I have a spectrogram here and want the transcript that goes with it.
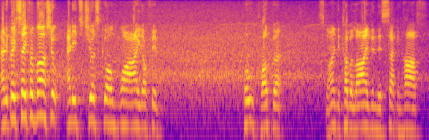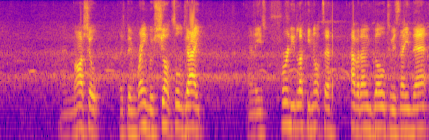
And a great save from Marshall. And it's just gone wide off him. Paul Pogba starting to come alive in this second half. And Marshall has been rained with shots all day. And he's pretty lucky not to have an own goal to his name there.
